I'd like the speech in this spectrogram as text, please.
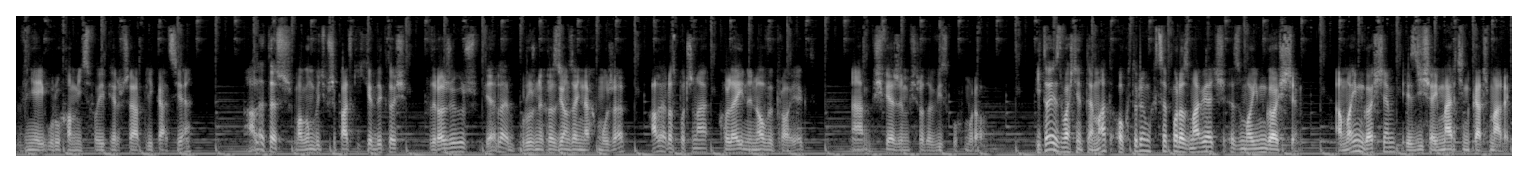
w niej uruchomić swoje pierwsze aplikacje, ale też mogą być przypadki, kiedy ktoś wdrożył już wiele różnych rozwiązań na chmurze, ale rozpoczyna kolejny nowy projekt na świeżym środowisku chmurowym. I to jest właśnie temat, o którym chcę porozmawiać z moim gościem. A moim gościem jest dzisiaj Marcin Kaczmarek,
